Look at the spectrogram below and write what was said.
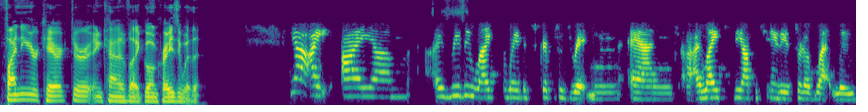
finding your character and kind of like going crazy with it? Yeah, I I um I really liked the way the script was written, and I liked the opportunity to sort of let loose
